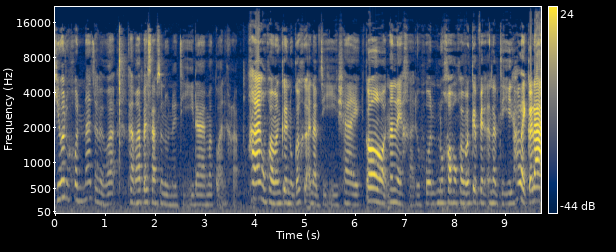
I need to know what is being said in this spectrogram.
คิดว่าทุกคนน่าจะแบบว่าสามารถไปสนับสนุนใน GE ได้มากกว่านครับ ค่าของขวัญวันเกิดหนูก็คืออันดับ GE ใช่ ก็นั่นแหละค่ะ ทุกคนหนูขอของขวัญวันเกิดเป็นอันดับ GE เท่าไหร่ก็ได้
